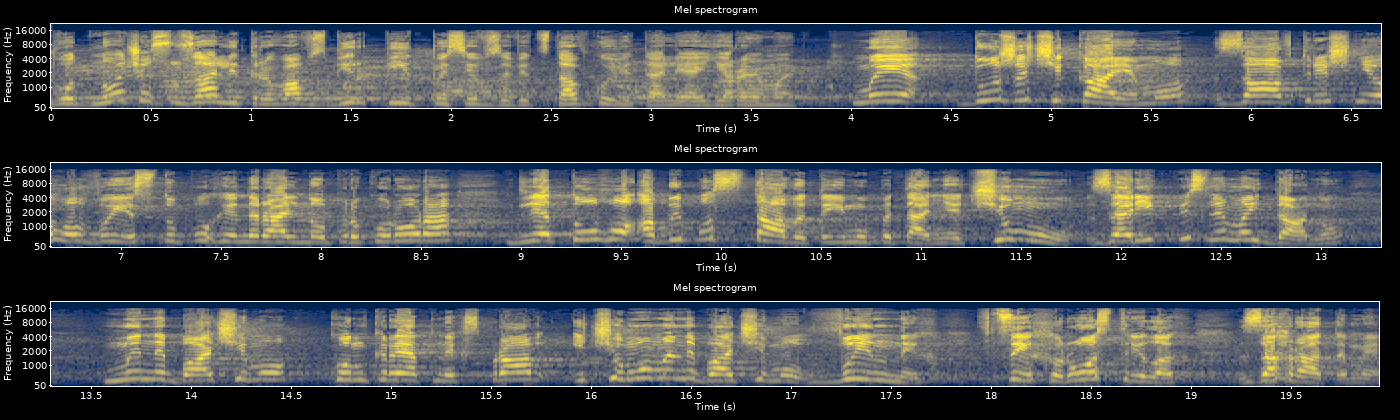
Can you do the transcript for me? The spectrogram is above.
Водночас у залі тривав збір підписів за відставку Віталія Яреми. Ми дуже чекаємо завтрашнього виступу генерального прокурора для того, аби поставити йому питання, чому за рік після майдану ми не бачимо конкретних справ і чому ми не бачимо винних в цих розстрілах за ґратами.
